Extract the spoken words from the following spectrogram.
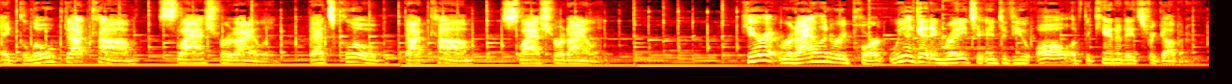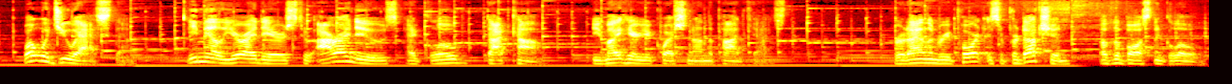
at globe.com slash Rhode Island. That's globe.com slash Rhode Island. Here at Rhode Island Report, we are getting ready to interview all of the candidates for governor. What would you ask them? Email your ideas to rinews at globe.com. You might hear your question on the podcast. Rhode Island Report is a production of the Boston Globe.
